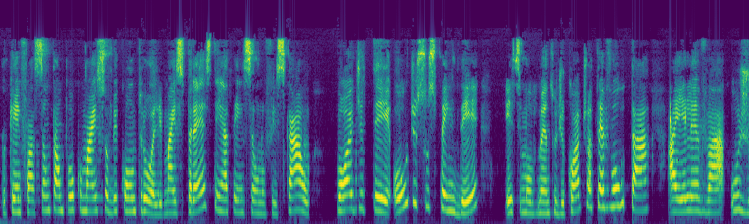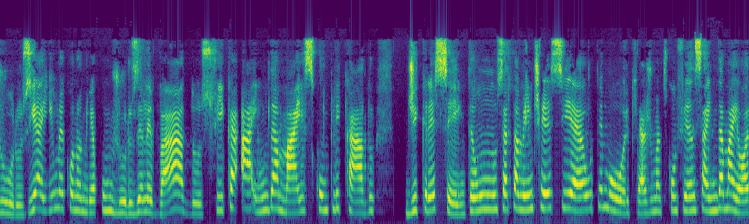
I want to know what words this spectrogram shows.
porque a inflação está um pouco mais sob controle, mas prestem atenção no fiscal, pode ter ou de suspender esse movimento de corte ou até voltar a elevar os juros. E aí, uma economia com juros elevados fica ainda mais complicado de crescer. Então, certamente esse é o temor, que haja uma desconfiança ainda maior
